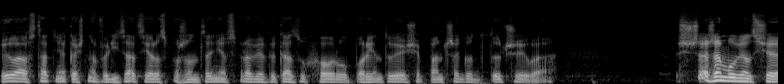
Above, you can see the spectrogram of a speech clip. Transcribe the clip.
Była ostatnio jakaś nowelizacja rozporządzenia w sprawie wykazu chorób. Orientuje się Pan, czego dotyczyła? Szczerze mówiąc się,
